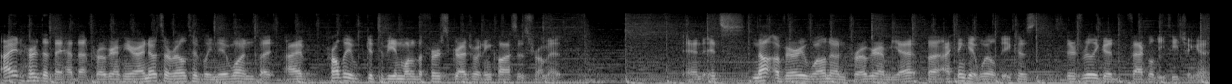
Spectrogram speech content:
I had heard that they had that program here. I know it's a relatively new one, but I probably get to be in one of the first graduating classes from it. And it's not a very well-known program yet, but I think it will be because there's really good faculty teaching it.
